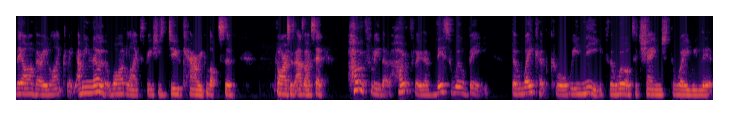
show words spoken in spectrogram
they are very likely. And we know that wildlife species do carry lots of viruses, as I've said. Hopefully, though, hopefully, though, this will be the wake up call we need for the world to change the way we live,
